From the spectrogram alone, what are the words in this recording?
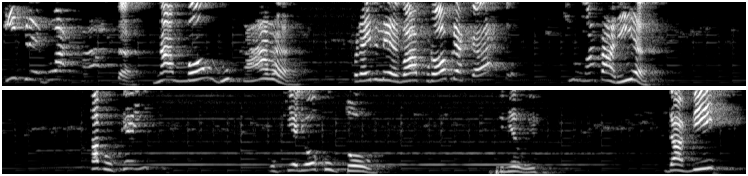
Entregou a carta na mão do cara para ele levar a própria carta que o mataria. Sabe o que é isso? Porque ele ocultou o primeiro erro. Davi,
